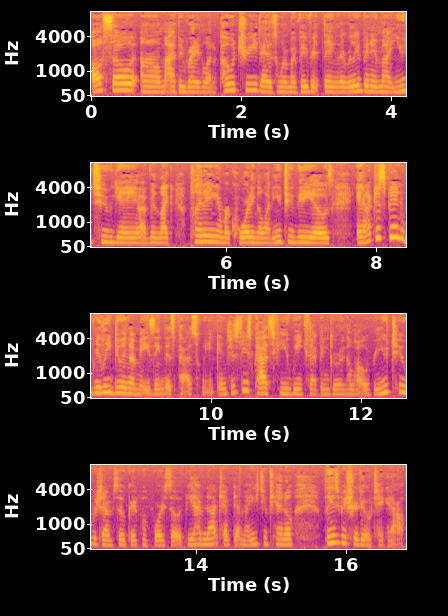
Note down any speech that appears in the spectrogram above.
Also, um, I've been writing a lot of poetry. That is one of my favorite things. I've really been in my YouTube game. I've been like planning and recording a lot of YouTube videos, and I've just been really doing amazing this past week. And just these past few weeks, I've been growing a lot over YouTube, which I'm so grateful for. So if you have not checked out my YouTube channel, please be sure to go check it out.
